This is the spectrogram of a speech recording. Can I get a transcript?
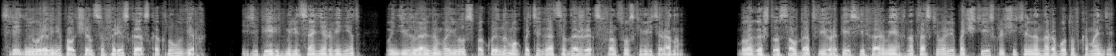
средний уровень ополченцев резко скакнул вверх, и теперь милиционер Винет в индивидуальном бою спокойно мог потягаться даже с французским ветераном. Благо, что солдат в европейских армиях натаскивали почти исключительно на работу в команде.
